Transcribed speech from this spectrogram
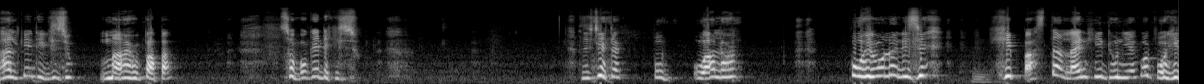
ভালকৈ দেখিছোঁ মা আৰু পাপা চবকে দেখিছোঁ যেতিয়া তাক ৱালৰ পঢ়িবলৈ দিছে সি পাঁচটা লাইন সি ধুনীয়াকৈ পঢ়ি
